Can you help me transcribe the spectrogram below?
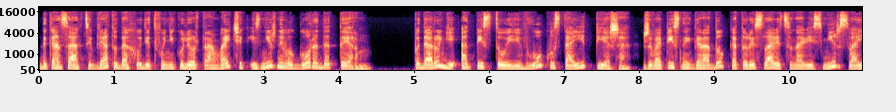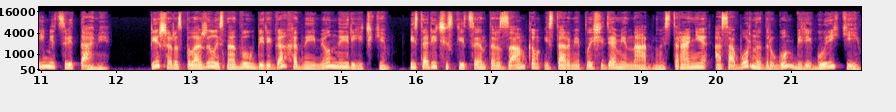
До конца октября туда ходит фуникулер-трамвайчик из нижнего города Терм. По дороге от Пистои в Луку стоит Пеша, живописный городок, который славится на весь мир своими цветами. Пеша расположилась на двух берегах одноименной речки. Исторический центр с замком и старыми площадями на одной стороне, а собор на другом берегу реки.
